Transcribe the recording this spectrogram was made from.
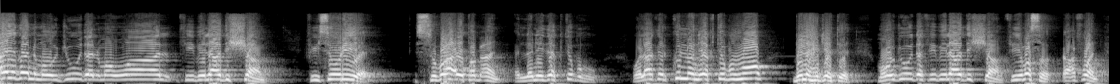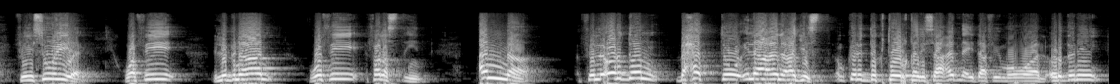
أيضا موجود الموال في بلاد الشام في سوريا السباعي طبعا الذي يكتبه ولكن كل يكتبه بلهجته موجودة في بلاد الشام في مصر عفوا في سوريا وفي لبنان وفي فلسطين. أما في الأردن بحثت إلى أن عجزت. ممكن الدكتور قد يساعدنا إذا في موال أردني.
